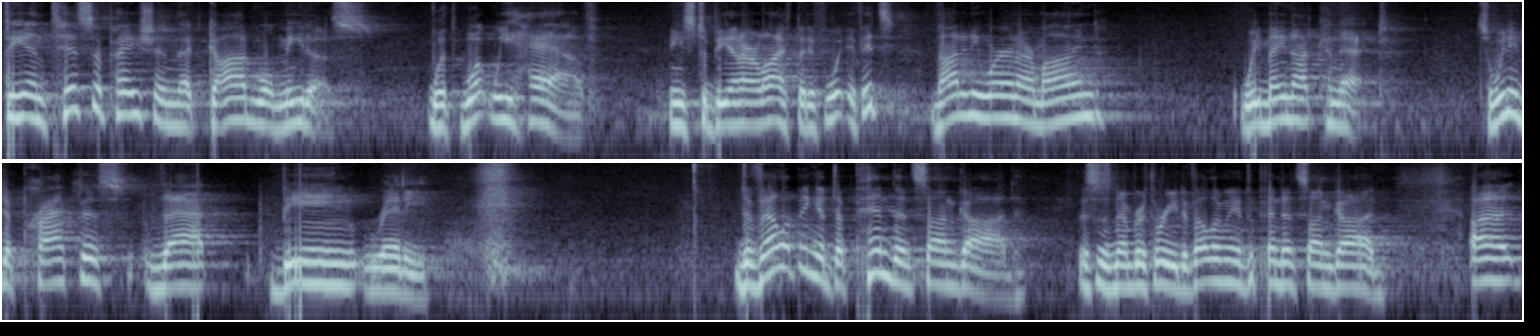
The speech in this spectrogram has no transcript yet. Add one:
The anticipation that God will meet us with what we have needs to be in our life. But if, we, if it's not anywhere in our mind, we may not connect. So we need to practice that being ready. Developing a dependence on God. This is number three developing a dependence on God. Uh,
